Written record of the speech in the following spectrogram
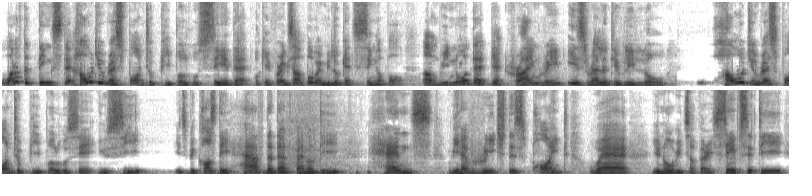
one of the things that, how would you respond to people who say that, okay, for example, when we look at Singapore, um, we know that their crime rate is relatively low. How would you respond to people who say, you see, it's because they have the death penalty. Hence, we have reached this point where you know it's a very safe city.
